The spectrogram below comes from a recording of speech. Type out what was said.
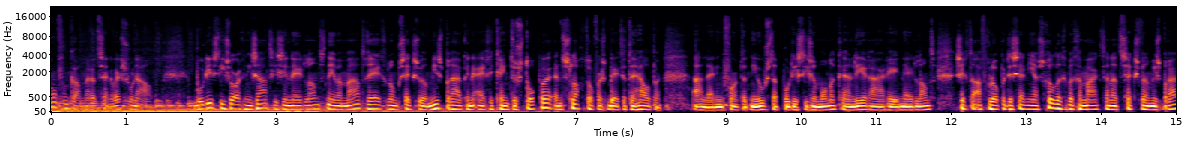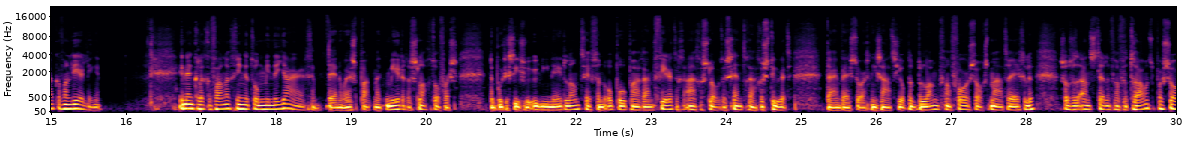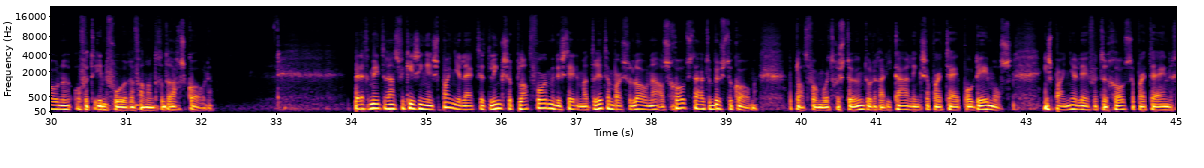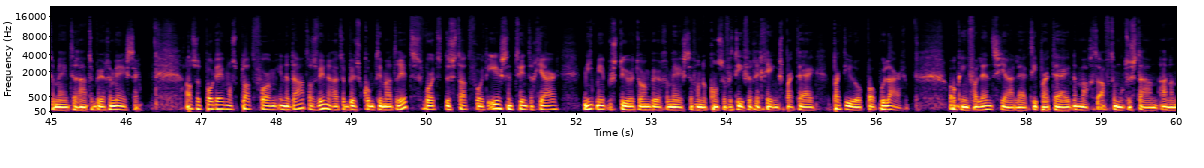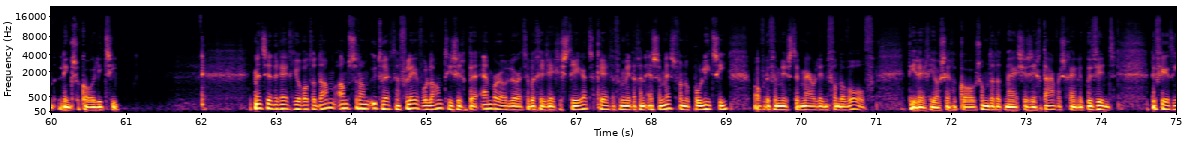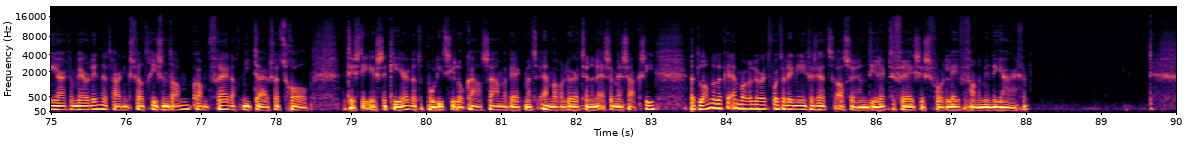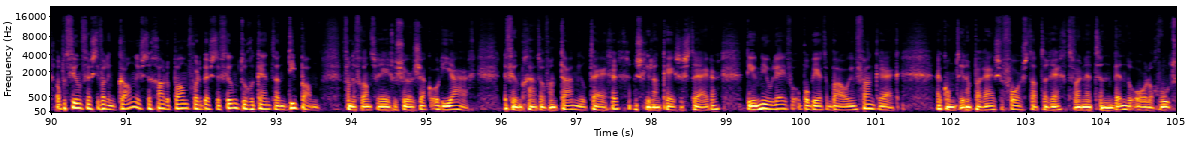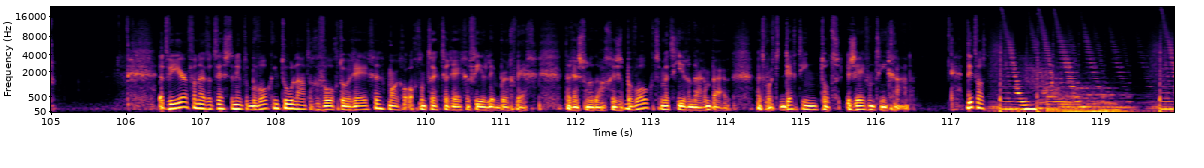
Jeroen van Kam met het NOS Journaal. Boeddhistische organisaties in Nederland nemen maatregelen om seksueel misbruik in eigen kring te stoppen en slachtoffers beter te helpen. Aanleiding vormt het nieuws dat boeddhistische monniken en leraren in Nederland zich de afgelopen decennia schuldig hebben gemaakt aan het seksueel misbruiken van leerlingen. In enkele gevallen ging het om minderjarigen. De NOS sprak met meerdere slachtoffers. De Boeddhistische Unie Nederland heeft een oproep aan ruim 40 aangesloten centra gestuurd. Daarin wijst de organisatie op het belang van voorzorgsmaatregelen... zoals het aanstellen van vertrouwenspersonen of het invoeren van een gedragscode. Bij de gemeenteraadsverkiezingen in Spanje lijkt het linkse platform in de steden Madrid en Barcelona als grootste uit de bus te komen. Het platform wordt gesteund door de radicaal linkse partij Podemos. In Spanje levert de grootste partij in de gemeenteraad de burgemeester. Als het Podemos-platform inderdaad als winnaar uit de bus komt in Madrid, wordt de stad voor het eerst in 20 jaar niet meer bestuurd door een burgemeester van de conservatieve regeringspartij Partido Popular. Ook in Valencia lijkt die partij de macht af te moeten staan aan een linkse coalitie. Mensen in de regio Rotterdam, Amsterdam, Utrecht en Flevoland... die zich bij Amber Alert hebben geregistreerd... kregen vanmiddag een sms van de politie... over de vermiste Marilyn van der Wolf. Die regio's zijn gekozen omdat het meisje zich daar waarschijnlijk bevindt. De 14-jarige Marilyn uit Hardingsveld-Giezendam... kwam vrijdag niet thuis uit school. Het is de eerste keer dat de politie lokaal samenwerkt... met Amber Alert in een sms-actie. Het landelijke Amber Alert wordt alleen ingezet... als er een directe vrees is voor het leven van de minderjarige. Op het filmfestival in Cannes is de Gouden Palm voor de beste film toegekend aan Dipan van de Franse regisseur Jacques Audiard. De film gaat over een Tamil-tijger, een Sri Lankese strijder, die een nieuw leven op probeert te bouwen in Frankrijk. Hij komt in een Parijse voorstad terecht waar net een bendeoorlog woedt. Het weer vanuit het westen neemt de bewolking toe, later gevolgd door regen. Morgenochtend trekt de regen via Limburg weg. De rest van de dag is het bewolkt met hier en daar een bui. Het wordt 13 tot 17 graden. Dit was...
